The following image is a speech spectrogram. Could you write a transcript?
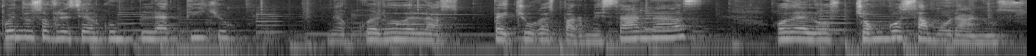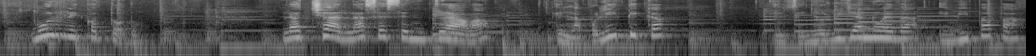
pues nos ofrecía algún platillo. Me acuerdo de las pechugas parmesanas o de los chongos zamoranos. Muy rico todo. La charla se centraba en la política. El señor Villanueva y mi papá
